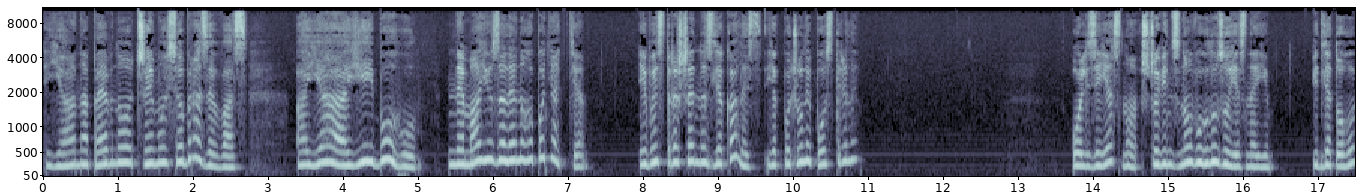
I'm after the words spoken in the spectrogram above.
Я, напевно, чимось образив вас, а я, їй Богу, не маю зеленого поняття. І ви страшенно злякались, як почули постріли? Ользі ясно, що він знову глузує з неї, і для того,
